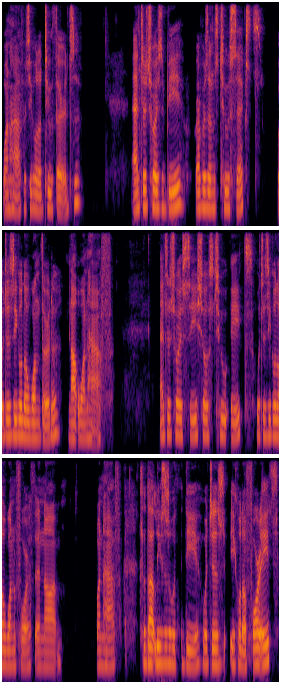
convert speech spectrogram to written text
1 half, it's equal to 2 thirds. Answer choice B represents 2 sixths, which is equal to 1 third, not 1 half. Answer choice C shows 2 eighths, which is equal to 1 fourth and not 1 half. So that leaves us with D, which is equal to 4 eighths,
